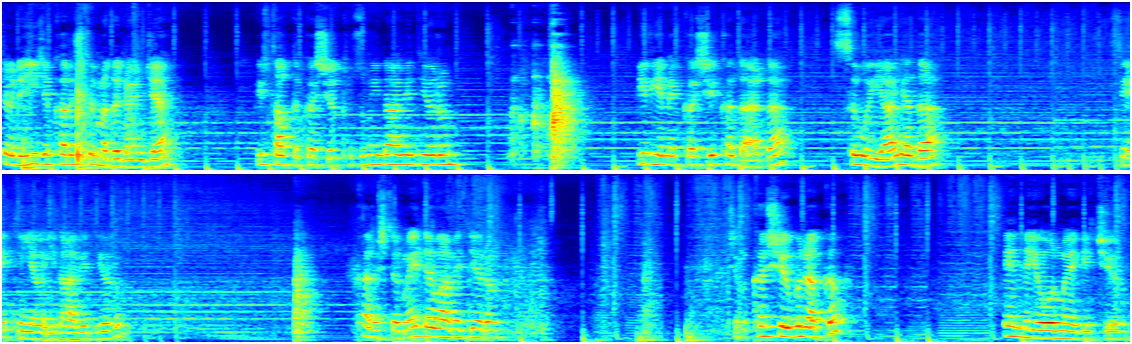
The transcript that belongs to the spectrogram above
Şöyle iyice karıştırmadan önce bir tatlı kaşığı tuzumu ilave ediyorum. Bir yemek kaşığı kadar da sıvı yağ ya da zeytinyağı ilave ediyorum. Karıştırmaya devam ediyorum. Kaşığı bırakıp elle yoğurmaya geçiyorum.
